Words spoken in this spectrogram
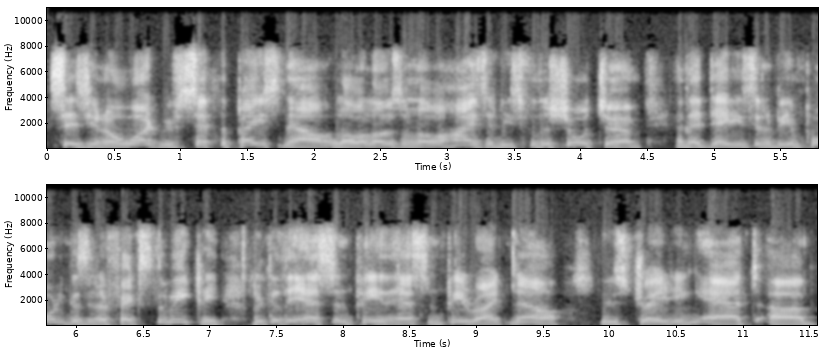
says, you know what, we've set the pace now, lower lows and lower highs, at least for the short term, and that daily is going to be important because it affects the weekly. Look at the S&P. The S&P right now is trading at um,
